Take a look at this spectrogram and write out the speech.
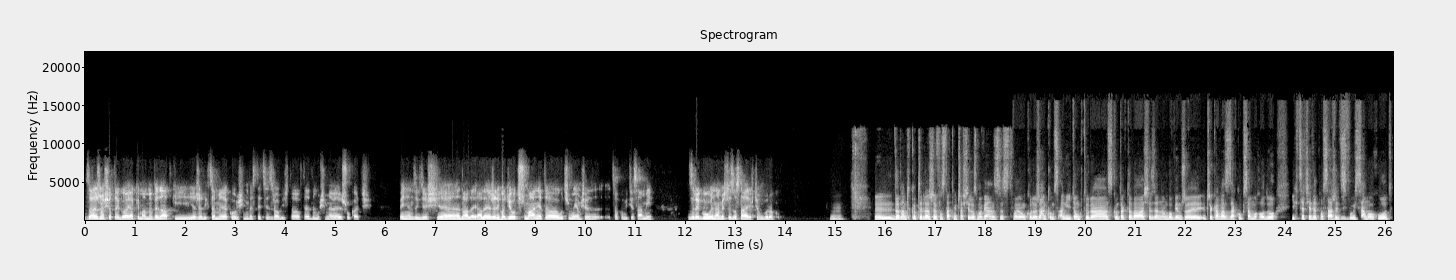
W zależności od tego, jakie mamy wydatki, jeżeli chcemy jakąś inwestycję zrobić, to wtedy musimy szukać pieniędzy gdzieś dalej. Ale jeżeli chodzi o utrzymanie, to utrzymujemy się całkowicie sami. Z reguły nam jeszcze zostaje w ciągu roku. Hmm. Y, dodam tylko tyle, że w ostatnim czasie rozmawiałem ze swoją koleżanką, z Anitą, która skontaktowała się ze mną, bo wiem, że czeka Was zakup samochodu i chcecie wyposażyć hmm. swój samochód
